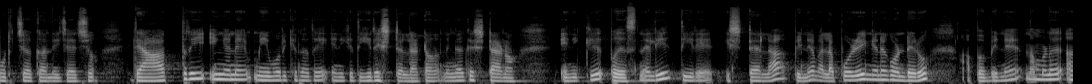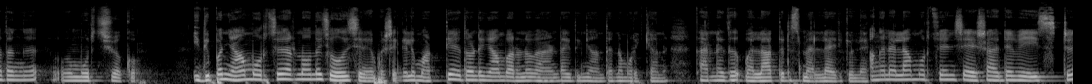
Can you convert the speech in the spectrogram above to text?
മുറിച്ച് വെക്കാമെന്ന് വിചാരിച്ചു. രാത്രി ഇങ്ങനെ മീൻ മുറിക്കുന്നത് എനിക്ക് തീരെ ഇഷ്ടമല്ല കേട്ടോ. നിങ്ങൾക്ക് ഇഷ്ടമാണോ എനിക്ക് പേഴ്സണലി തീരെ ഇഷ്ടമല്ല. പിന്നെ വല്ലപ്പോഴും ഇങ്ങനെ കൊണ്ടുവരും. അപ്പം പിന്നെ നമ്മൾ അതങ്ങ് മുറിച്ച് വെക്കും. ഇതിപ്പോൾ ഞാൻ മുറിച്ച് തരണമെന്ന് ചോദിച്ചില്ലേ? പക്ഷേങ്കിൽ മത്തി ആയതുകൊണ്ട് ഞാൻ പറഞ്ഞു വേണ്ട ഇത് ഞാൻ തന്നെ മുറിക്കാന്ന്. കാരണം ഇത് വല്ലാത്തൊരു സ്മെല്ലായിരിക്കും അല്ലേ അങ്ങനെ എല്ലാം മുറിച്ചതിന് ശേഷം അതിന്റെ വേസ്റ്റ്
